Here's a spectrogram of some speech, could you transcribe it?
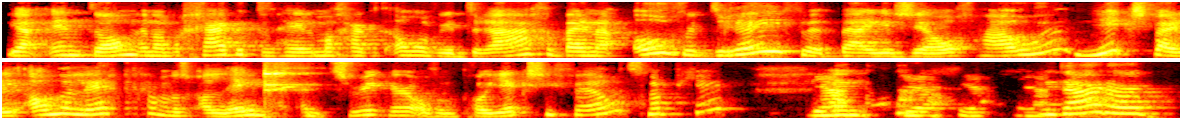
Ja, en dan? En dan begrijp ik dat helemaal, ga ik het allemaal weer dragen, bijna overdreven bij jezelf houden, niks bij die ander leggen, want dat is alleen een trigger of een projectieveld, snap je? Ja, En- ja, ja, ja. En daardoor,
